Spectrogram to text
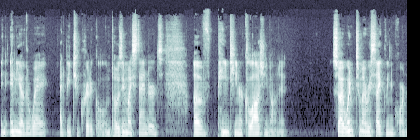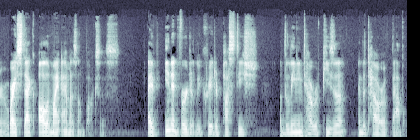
in any other way, I'd be too critical, imposing my standards of painting or collaging on it. So I went to my recycling corner where I stack all of my Amazon boxes. I've inadvertently created pastiche of the Leaning Tower of Pisa and the Tower of Babel.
